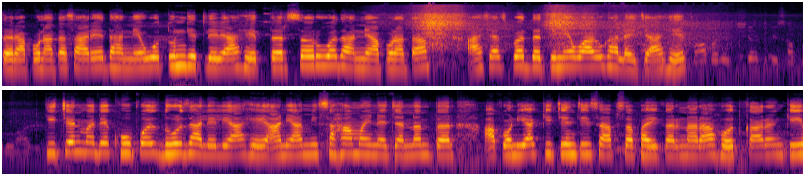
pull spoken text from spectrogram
तर आपण आता सारे धान्य ओतून घेतलेले आहेत तर सर्व धान्य आपण आता अशाच पद्धतीने वाळू घालायचे आहेत. किचनमध्ये खूपच धूळ झालेली आहे आणि आम्ही सहा महिन्याच्या नंतर आपण या किचनची साफसफाई करणार आहोत. कारण की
